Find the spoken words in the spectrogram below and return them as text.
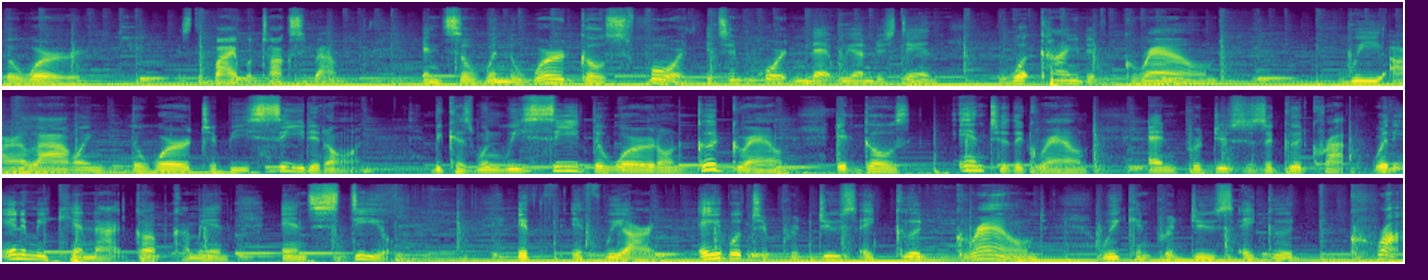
the word, as the Bible talks about. And so when the word goes forth, it's important that we understand what kind of ground we are allowing the word to be seeded on. Because when we seed the word on good ground, it goes into the ground and produces a good crop where the enemy cannot come in and steal. If, if we are able to produce a good ground, we can produce a good crop.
